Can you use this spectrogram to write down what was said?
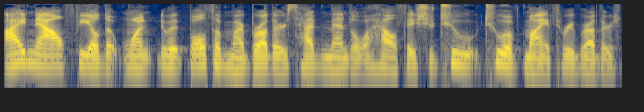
I now feel that one, that both of my brothers had mental health issue. Two, two of my three brothers,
